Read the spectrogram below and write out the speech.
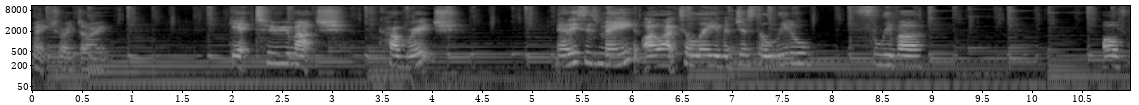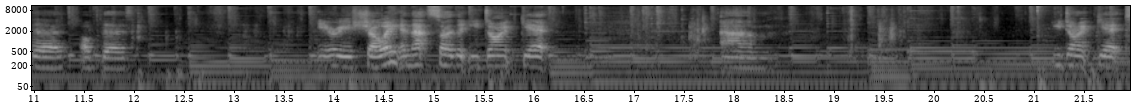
make sure I don't get too much coverage. Now this is me, I like to leave it just a little sliver of the of the area showing and that's so that you don't get um, you don't get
